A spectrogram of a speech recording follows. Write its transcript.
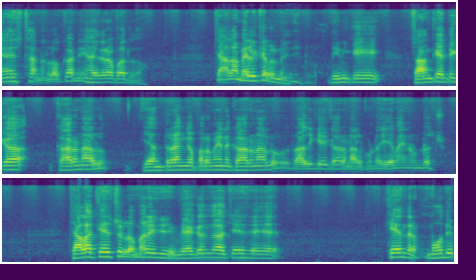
న్యాయస్థానంలో కానీ హైదరాబాద్లో చాలా మెలికలు ఉన్నాయి. దీంట్లో దీనికి సాంకేతిక కారణాలు యంత్రాంగపరమైన కారణాలు రాజకీయ కారణాలు కూడా ఏమైనా ఉండొచ్చు. చాలా కేసుల్లో మరి వేగంగా చేసే కేంద్రం మోదీ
